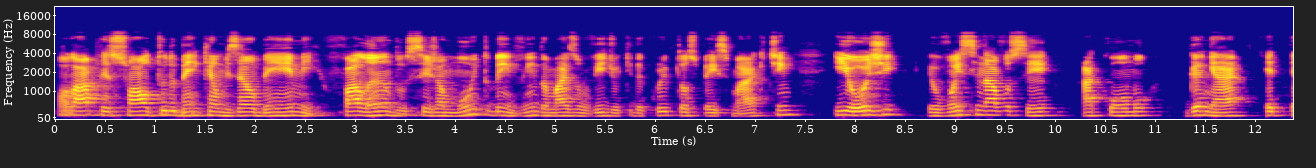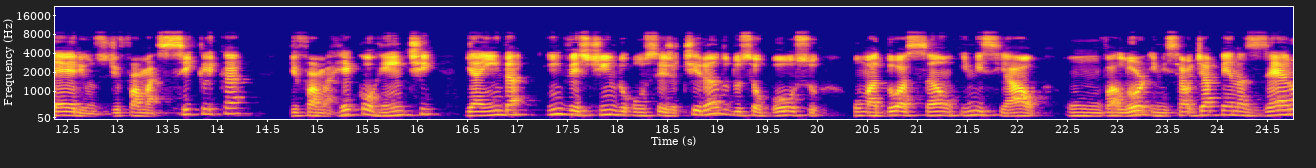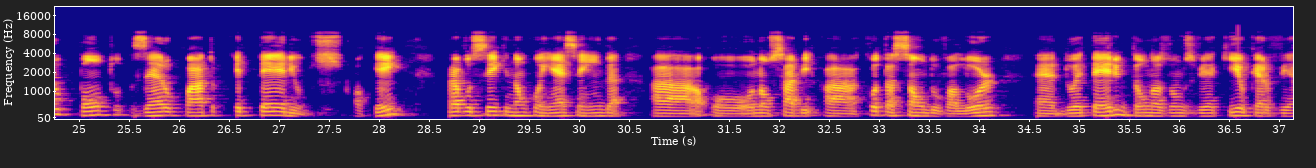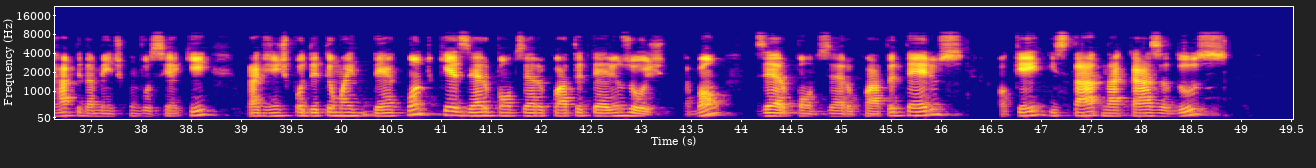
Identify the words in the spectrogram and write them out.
Olá pessoal, tudo bem? Aqui é o Mizel BM falando. Seja muito bem-vindo a mais um vídeo aqui da CryptoSpace Marketing e hoje eu vou ensinar você a como ganhar Ethereums de forma cíclica, de forma recorrente e ainda investindo, ou seja, tirando do seu bolso uma doação inicial, um valor inicial de apenas 0.04 Ethereums, ok? Para você que não conhece ainda a, ou não sabe a cotação do valor é, do Ethereum, então nós vamos ver aqui, eu quero ver rapidamente com você aqui, para a gente poder ter uma ideia quanto que é 0.04 Ethereum hoje, tá bom? 0.04 Ethereum, ok? Está na casa dos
